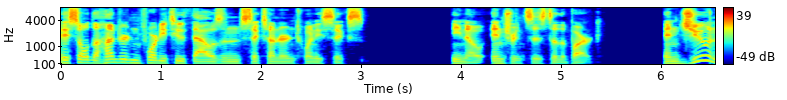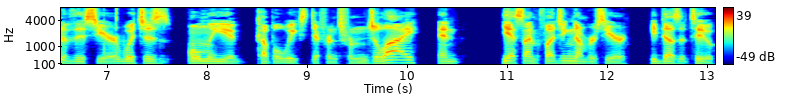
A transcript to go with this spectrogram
they sold 142,626 you know entrances to the park. In June of this year, which is only a couple weeks difference from July, and yes, I'm fudging numbers here. He does it too.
